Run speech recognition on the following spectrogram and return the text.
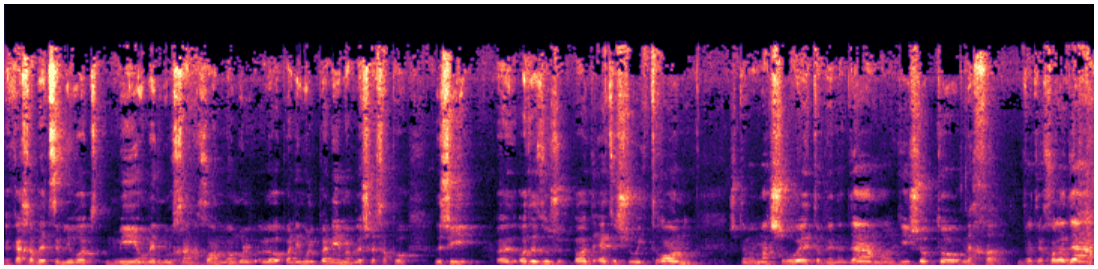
וככה בעצם לראות מי עומד מולך, נכון, לא, מול, לא פנים מול פנים, אבל יש לך פה איזושהי, עוד, איזשהו, עוד איזשהו יתרון, שאתה ממש רואה את הבן אדם, מרגיש אותו, נכון. ואתה יכול לדעת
